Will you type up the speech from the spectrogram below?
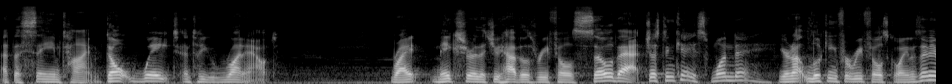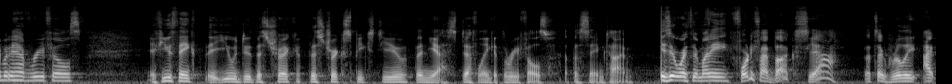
at the same time. Don't wait until you run out, right? Make sure that you have those refills so that just in case one day you're not looking for refills going, does anybody have refills? If you think that you would do this trick, if this trick speaks to you, then yes, definitely get the refills at the same time. Is it worth your money? 45 bucks, yeah. That's a really, I,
